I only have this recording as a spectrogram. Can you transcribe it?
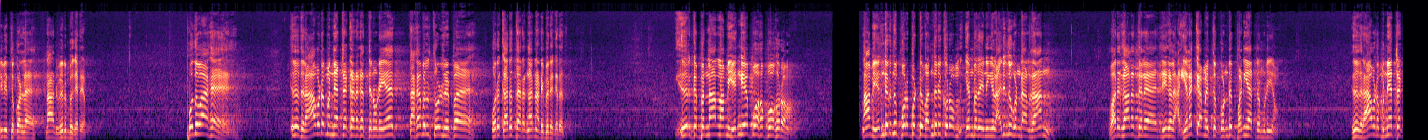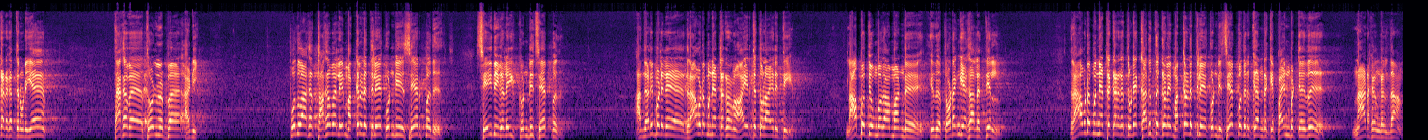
தெரிவித்துக் கொள்ள நான் விரும்புகிறேன். பொதுவாக இது திராவிட முன்னேற்ற கழகத்தினுடைய தகவல் தொழில்நுட்ப ஒரு கருத்தரங்கம் நடைபெறுகிறது. இதற்கு பின்னால் நாம் எங்கே போக போகிறோம்? நாம் எங்கிருந்து புறப்பட்டு வந்திருக்கிறோம் என்பதை நீங்கள் அறிந்து கொண்டால்தான் வருங்காலத்தில் நீங்கள் இலக்கு அமைத்துக் கொண்டு பணியாற்ற முடியும். இது திராவிட முன்னேற்ற கழகத்தினுடைய தகவ தொழில்நுட்ப அணி. பொதுவாக தகவலை மக்களிடத்திலே கொண்டு சேர்ப்பது செய்திகளை கொண்டு சேர்ப்பது. அந்த அடிப்படையில் திராவிட முன்னேற்ற கழகம் ஆயிரத்தி தொள்ளாயிரத்தி நாற்பத்தி ஒன்பதாம் ஆண்டு இது தொடங்கிய காலத்தில் திராவிட முன்னேற்ற கழகத்துடைய கருத்துக்களை மக்களிடத்திலே கொண்டு சேர்ப்பதற்கு அன்றைக்கு பயன்பட்டது நாடகங்கள் தான்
